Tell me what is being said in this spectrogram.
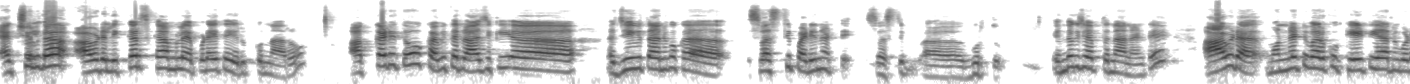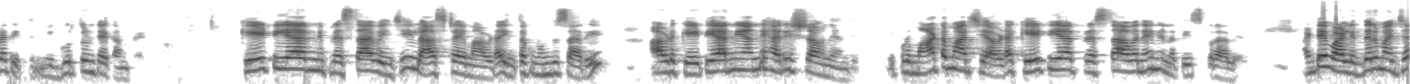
యాక్చువల్గా ఆవిడ లిక్కర్ స్కామ్లో ఎప్పుడైతే ఇరుక్కున్నారో అక్కడితో కవిత రాజకీయ జీవితానికి ఒక స్వస్తి పడినట్టే స్వస్తి గుర్తు. ఎందుకు చెప్తున్నానంటే ఆవిడ మొన్నటి వరకు కేటీఆర్ని కూడా తిట్టింది మీకు గుర్తుంటే కనుక కేటీఆర్ని ప్రస్తావించి లాస్ట్ టైం ఆవిడ ఇంతకు ముందు సారి ఆవిడ కేటీఆర్ని అంది హరీష్ రావుని అంది. ఇప్పుడు మాట మార్చి ఆవిడ కేటీఆర్ ప్రస్తావనే నిన్న తీసుకురాలేదు. అంటే వాళ్ళిద్దరి మధ్య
